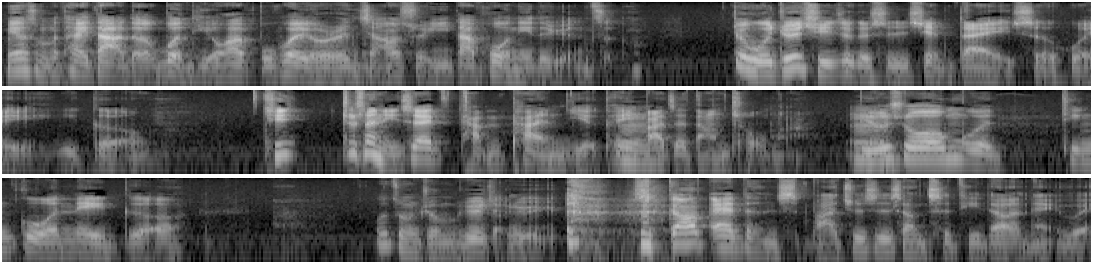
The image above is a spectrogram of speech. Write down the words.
没有什么太大的问题的话，不会有人想要随意打破你的原则。对，我觉得其实这个是现代社会一个，其实就算你是在谈判，也可以把这当筹码。比如说，我听过那个，我怎么觉得我们越讲越远？Scott Adams 吧，就是上次提到的那一位，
